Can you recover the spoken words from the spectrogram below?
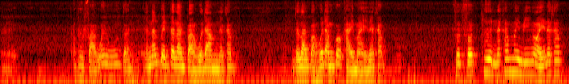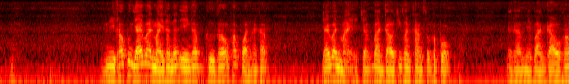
เอ่อเอาไปฝากไว้ตรงนู้นก่อนอันนั้นเป็นตะลานป่าหัวดำนะครับตะลานป่าหัวดำก็ไข่ใหม่นะครับ สดสดขึ้นนะครับ ไม่มีหง่อยนะครับ นี่เขาเพิ่งย้ายบ้านใหม่เท่านั้นเองครับ คือเขาพักผ่อนนะครับ ย้ายบ้านใหม่ จากบ้านเก่าที่ค่อนข้างสกปรกนะครับในบ้านเก่าเขา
